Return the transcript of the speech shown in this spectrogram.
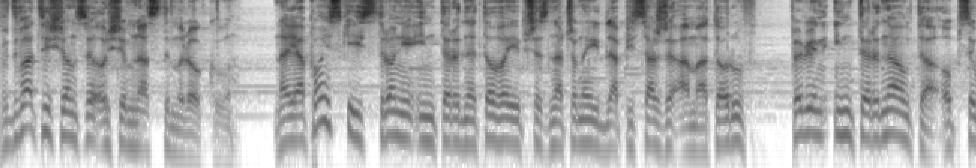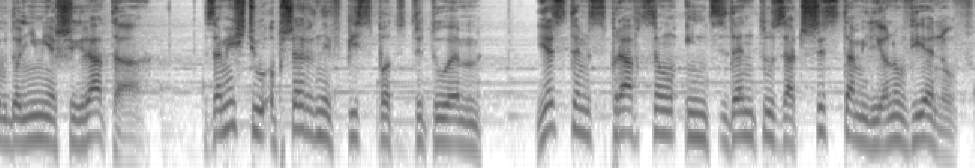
W 2018 roku na japońskiej stronie internetowej przeznaczonej dla pisarzy amatorów pewien internauta o pseudonimie Shirata zamieścił obszerny wpis pod tytułem Jestem sprawcą incydentu za 300 milionów jenów.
